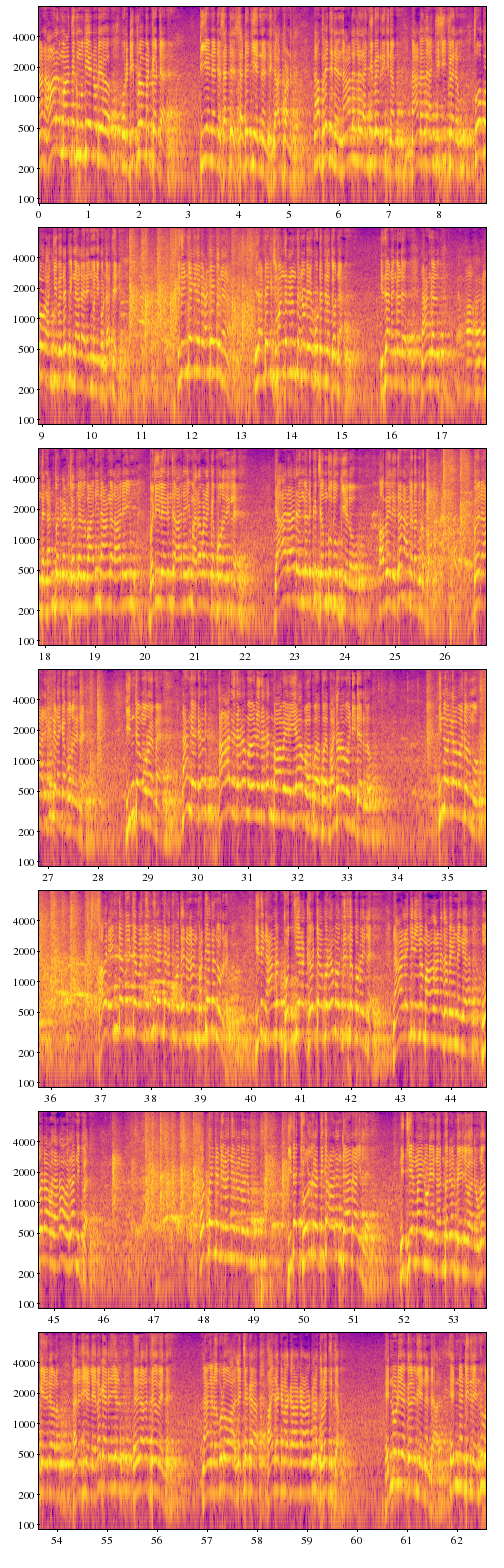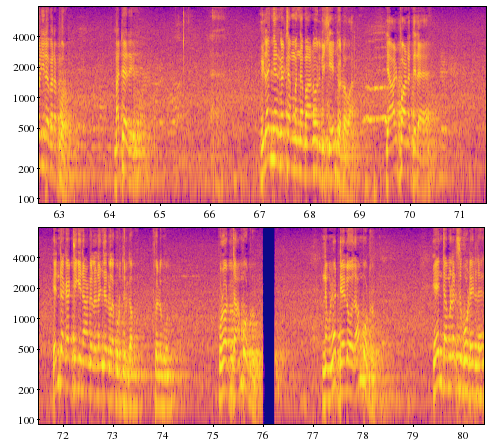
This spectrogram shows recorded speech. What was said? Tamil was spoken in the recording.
நான் ஆறு மாதத்துக்கு முந்தைய என்னுடைய ஒரு டிப்ளமேட் கேட்டார். டிஎன்ஏ சட்ட ஸ்ட்ராட்டஜி என்னன்னு யாழ்ப்பாணத்தில். நான் பிரச்சனை இல்லை. அஞ்சு பேர் இருக்கணும். நாலில் அஞ்சு சீட் வரும். தோக்குற ஒரு அஞ்சு பேரை பின்னால் அரேஞ்ச் பண்ணி கொண்டா சரி. இது இன்றைக்கு சொல்லி அன்றைக்கு சொன்னேன். இது அண்டைக்கு சுமந்திரன் தன்னுடைய கூட்டத்தில் சொன்னேன் இதுதான் எங்களுடைய நாங்கள் அந்த நண்பர்கள் சொன்னது மாதிரி நாங்கள் யாரையும் வெளியில இருந்து யாரையும் அரவணைக்க போகிறதில்லை யார் யார் எங்களுக்கு செம்பு தூக்கியலோ அவையில தான் நாங்கள் இடம் கொடுப்போம். வேறு யாருக்கும் கிடைக்க போகிறதில்லை இந்த முறைமை. நான் கேட்குறேன் ஆறு தரம் ஏழு தரம் பாவையா பஜர வேண்டிட்டாரோ இன்னொருக்கா வேண்டணுமோ அவர் எந்த வீட்டை வந்திருந்து ரெண்டாயிரத்தி பத்து நான் பத்தியா தான் சொல்றேன். இது நாங்கள் கொச்சியா கேட்டா பிறகு அவர் திருந்த போற இல்லை. நாளைக்கு நீங்க மாகாண சபை என்னங்க? முதலாவதாக அவர் தான் நிற்பார் எப்ப என்ன இளைஞர்கள் வரும்? இதை சொல்றதுக்கு யாரும் தயாரா இல்லை. நிச்சயமா என்னுடைய நண்பர்கள் பேசுவார் உனக்கு எதிராளம் அரசியல் எனக்கு அரசியல் எதிராளம் தேவையில்லை. நாங்கள் எவ்வளோ லட்சக்க ஆயிரக்கணக்கான கணக்கில் தொலைச்சிட்டோம். என்னுடைய கேள்வி என்னென்றால் என்னென்று இதிலேருந்து வெளியில் வரப்போகிறோம் மற்றது இளைஞர்கள் சம்பந்தமான ஒரு விஷயம் சொல்லவார். யாழ்ப்பாணத்தில் எந்த கட்சிக்கு நாங்கள் இளைஞர்களை கொடுத்துருக்கோம்? சொல்லுங்க. புலோட் தான் போட்டிருக்கோம். இன்னும் டெலோ தான் போட்டிருக்கோம். ஏன் தமிழரசு போட இல்லை?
